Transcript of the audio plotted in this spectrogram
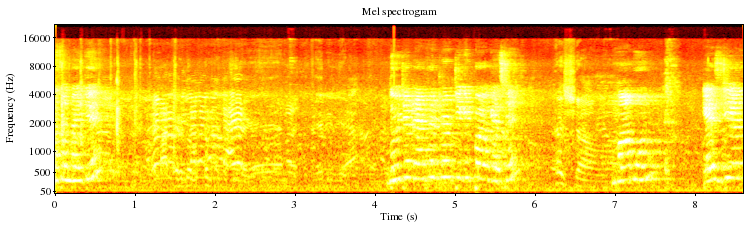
হাসান ভাইকে দুইটা র্যাফেল ড্রোর টিকিট পাওয়া গেছে। মামুন, এসডিএল,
